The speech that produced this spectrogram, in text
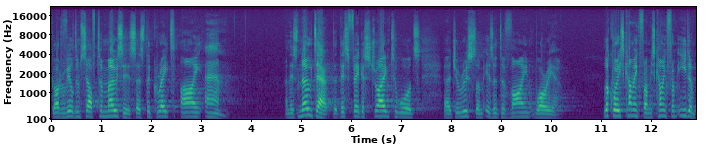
God revealed himself to Moses as the great I am. And there's no doubt that this figure striding towards uh, Jerusalem is a divine warrior. Look where he's coming from. He's coming from Edom.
